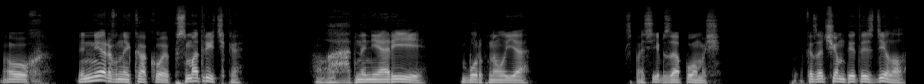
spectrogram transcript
«Ух, нервный какой, посмотрите-ка!» «Ладно, не ори!» — буркнул я. «Спасибо за помощь. Только зачем ты это сделал?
